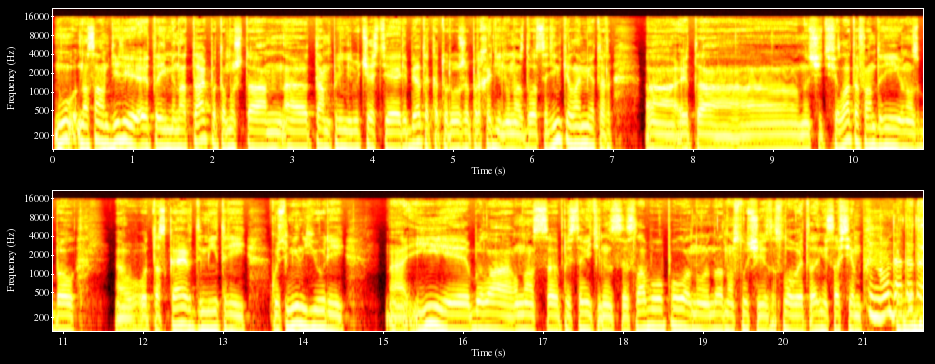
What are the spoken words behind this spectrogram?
Ну, на самом деле, это именно так, потому что э, там приняли участие ребята, которые уже проходили у нас 21 километр. Э, это, э, значит, Филатов Андрей у нас был, э, вот Таскаев Дмитрий, Кузьмин Юрий – а, и была у нас представительница слабого пола, ну, в данном случае слово это не совсем ну, да, да, да.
